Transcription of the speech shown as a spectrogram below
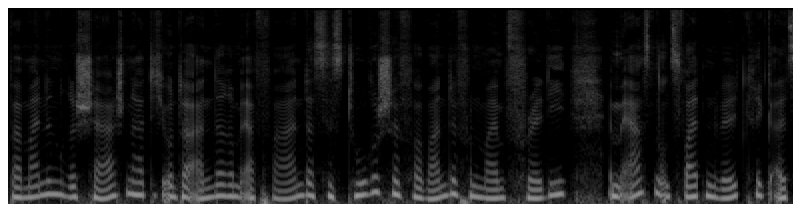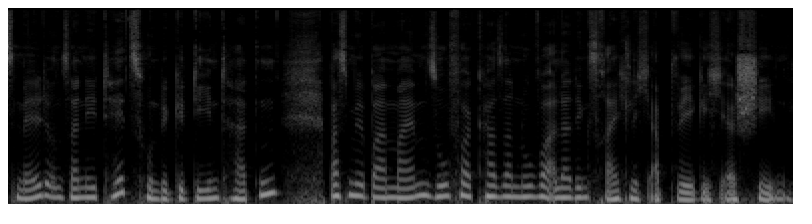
Bei meinen Recherchen hatte ich unter anderem erfahren, dass historische Verwandte von meinem Freddy im Ersten und Zweiten Weltkrieg als Melde- und Sanitätshunde gedient hatten, was mir bei meinem Sofa Casanova allerdings reichlich abwegig erschien.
